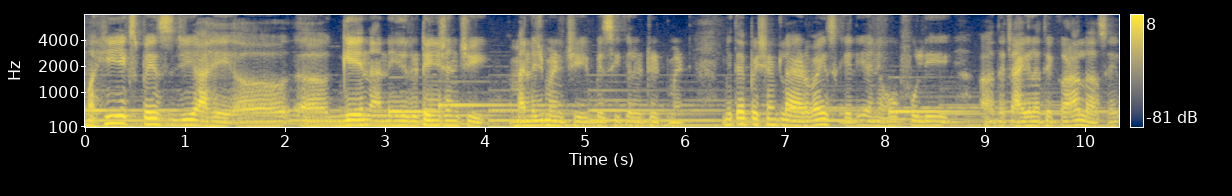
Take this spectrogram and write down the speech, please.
मग ही एक स्पेस जी आहे गेन आणि रिटेन्शनची मॅनेजमेंटची बेसिकली ट्रीटमेंट. मी त्या पेशंटला ॲडवाईस केली आणि होपफुली त्याच्या आईला ते कळालं असेल.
